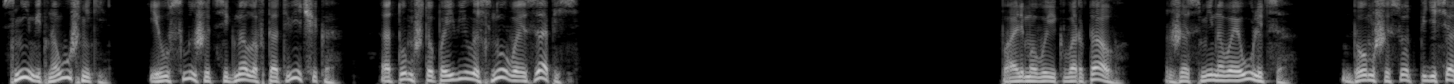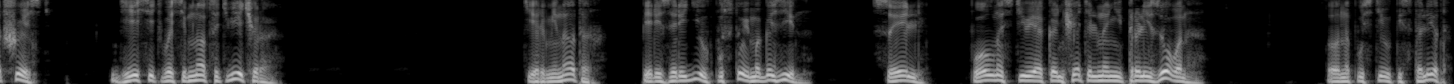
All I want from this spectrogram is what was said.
снимет наушники и услышит сигнал автоответчика о том, что появилась новая запись. Пальмовый квартал, Жасминовая улица, дом 656, 10-18 вечера. Терминатор перезарядил пустой магазин. Цель полностью и окончательно нейтрализована. Он опустил пистолет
